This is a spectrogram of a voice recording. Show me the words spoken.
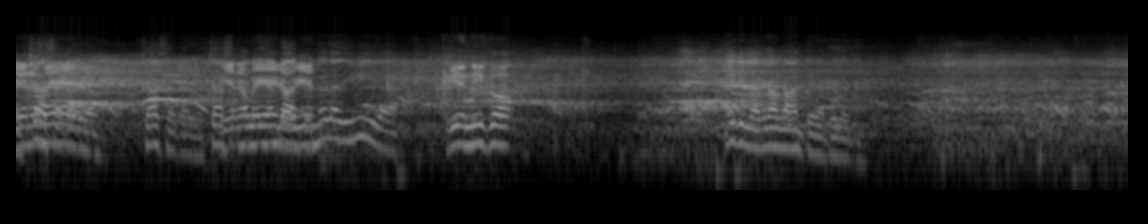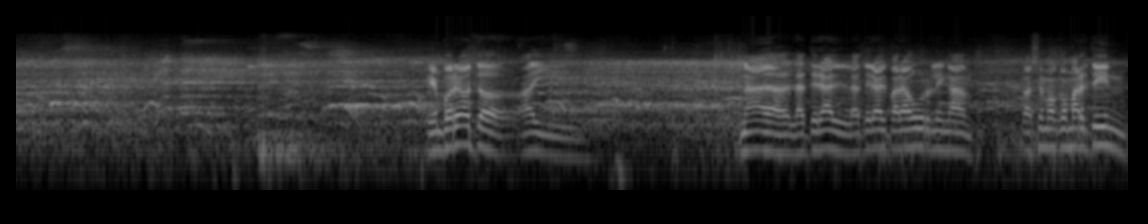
bien ya Homero. sacala, ya sacala, ya Bien sacala Homero, andate, bien. no la divida. Bien, Nico. Hay que largarla antes la pelota. Bien por Otto. Ay. Nada, lateral, lateral para Hurlingham. Lo hacemos con Martín.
